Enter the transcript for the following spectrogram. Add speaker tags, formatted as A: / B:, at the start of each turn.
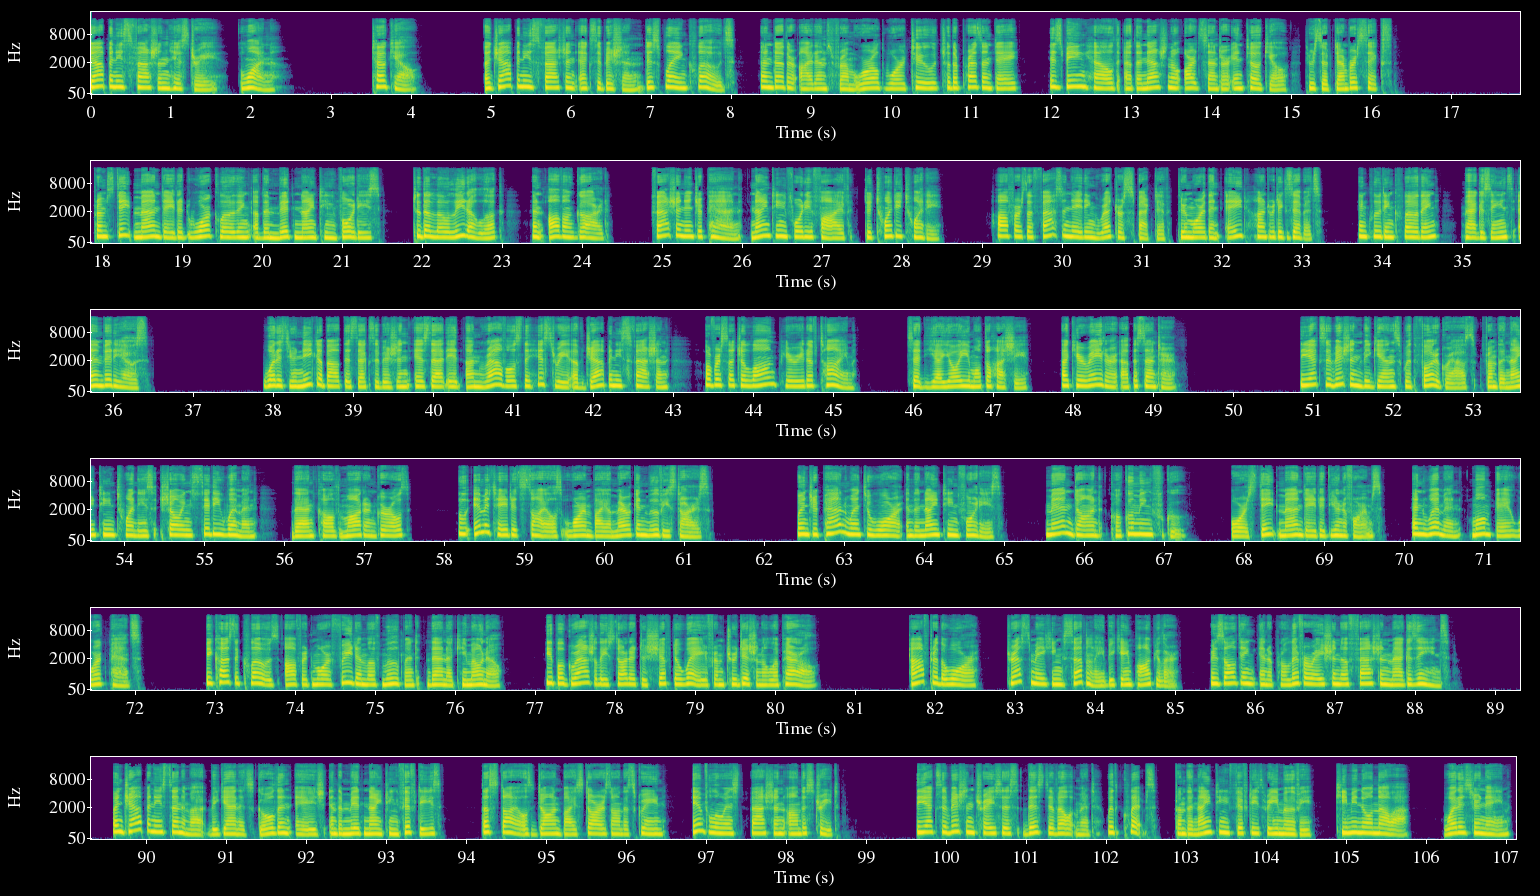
A: Japanese Fashion History 1. Tokyo. A Japanese fashion exhibition displaying clothes and other items from World War II to the present day is being held at the National Art Center in Tokyo through September 6th. From state mandated war clothing of the mid 1940s to the Lolita look and avant garde, Fashion in Japan 1945 to 2020 offers a fascinating retrospective through more than 800 exhibits, including clothing, magazines, and videos. What is unique about this exhibition is that it unravels the history of Japanese fashion over such a long period of time, said Yayoi Motohashi, a curator at the center. The exhibition begins with photographs from the 1920s showing city women, then called modern girls, who imitated styles worn by American movie stars. When Japan went to war in the 1940s, men donned kokuminfuku, or state mandated uniforms, and women monpe work pants. Because the clothes offered more freedom of movement than a kimono, people gradually started to shift away from traditional apparel. After the war, dressmaking suddenly became popular resulting in a proliferation of fashion magazines. When Japanese cinema began its golden age in the mid 1950s, the styles donned by stars on the screen influenced fashion on the street. The exhibition traces this development with clips from the 1953 movie Kimi no Nawa, What is Your Name,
